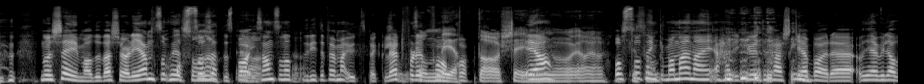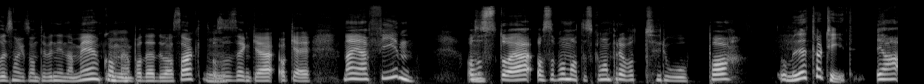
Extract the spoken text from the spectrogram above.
Nå shama du deg sjøl igjen, som også sånn, settes på. Ja, ikke sant? Sånn at drit i fem er utspekulert. for sånn får på metashaming Ja. og ja, ja. og så tenker man nei, nei, herregud, her skal jeg bare jeg ville aldri snakket sånn til venninna mi. Kommer Mm. jeg på det du har sagt? Og så tenker jeg OK, nei, jeg er fin. Og Mm. så står jeg Og så på en måte skal man prøve å tro på Jo, men det tar tid. Ja,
